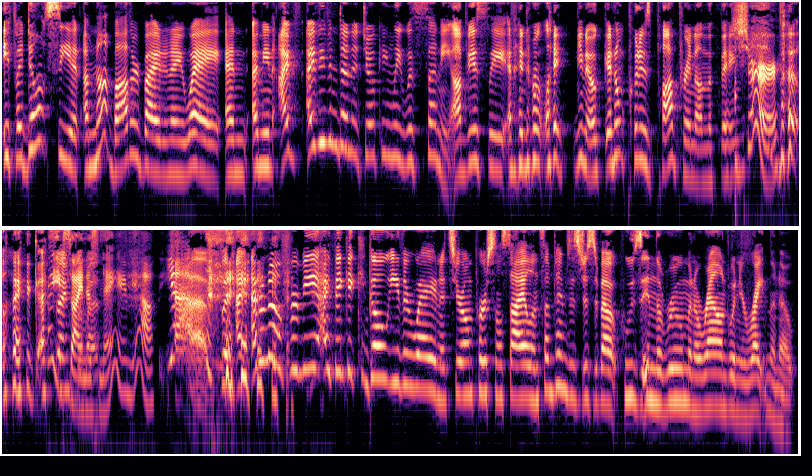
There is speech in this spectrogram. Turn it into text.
if I don't see it, I'm not bothered by it in any way. And I mean, I've I've even done it jokingly with Sonny, obviously, and I don't like, you know, I don't put his paw print on the thing. Sure. But like I sign sign his us. name, yeah. Yeah, but I, I don't know. For me, I think it can go either way, and it's your own personal style. And sometimes it's just about who's in the room and around when you're writing the note.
